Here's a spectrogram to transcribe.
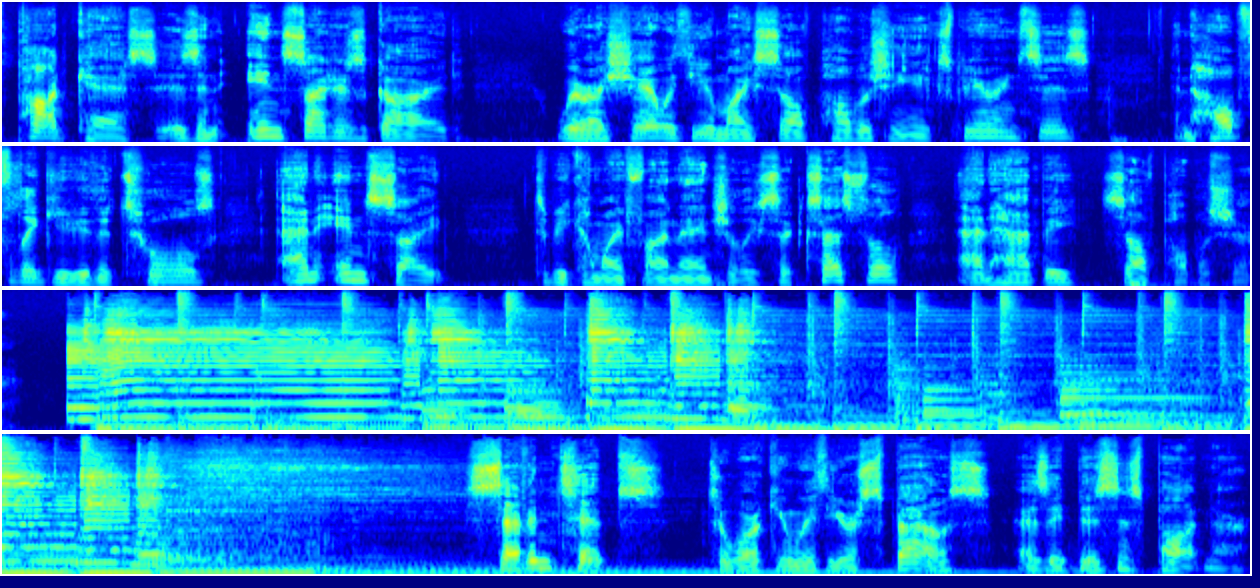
podcast is an insider's guide where I share with you my self publishing experiences and hopefully give you the tools and insight to become a financially successful and happy self publisher. Seven tips to working with your spouse as a business partner.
